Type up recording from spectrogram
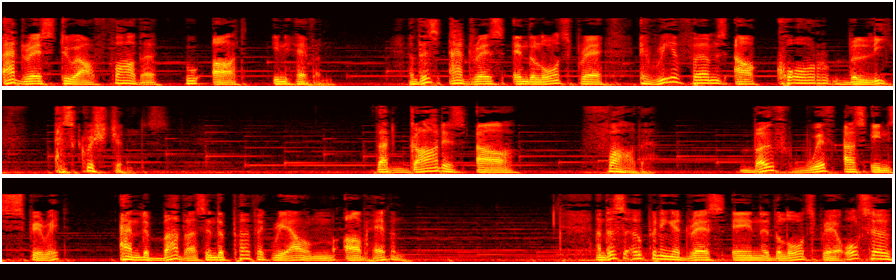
address to our Father who art in heaven. And this address in the Lord's Prayer, reaffirms our core belief as Christians. that God is our Father, both with us in spirit and above us in the perfect realm of heaven. And this opening address in the Lord's Prayer also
